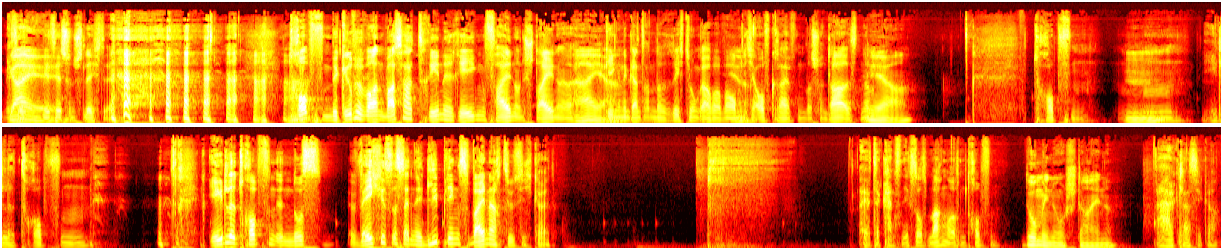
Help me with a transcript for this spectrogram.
Mir Geil. Ist, mir ist jetzt schon schlecht. Ey. Tropfen. Begriffe waren Wasser, Träne, Regen, Fallen und Steine. Ah, ja. Ging in eine ganz andere Richtung, aber warum Ja. nicht aufgreifen, was schon da ist. Ne? Ja. Tropfen. Mhm. Edle Tropfen. Edle Tropfen in Nuss. Welches ist deine Lieblingsweihnachtssüßigkeit? Da kannst du nichts draus machen aus dem Tropfen. Dominosteine. Ah, Klassiker.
